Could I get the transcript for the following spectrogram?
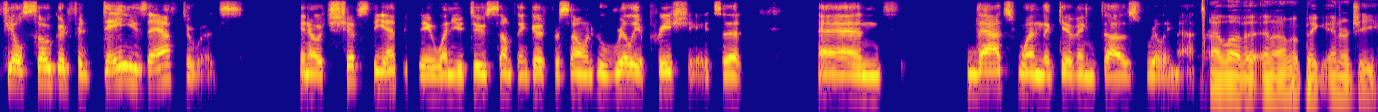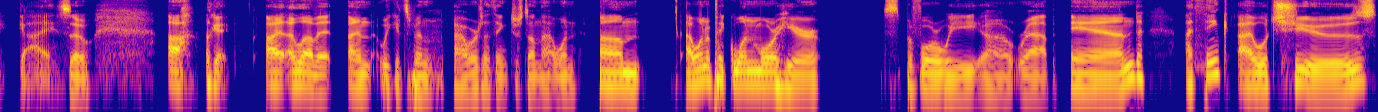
feel so good for days afterwards you know it shifts the energy when you do something good for someone who really appreciates it and that's when the giving does really matter. I love it, and I'm a big energy guy. So, ah, uh, okay, I, I, love it, and we could spend hours, I think, just on that one. Um, I want to pick one more here before we uh, wrap, and I think I will choose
